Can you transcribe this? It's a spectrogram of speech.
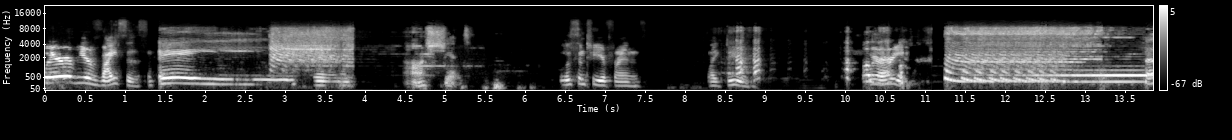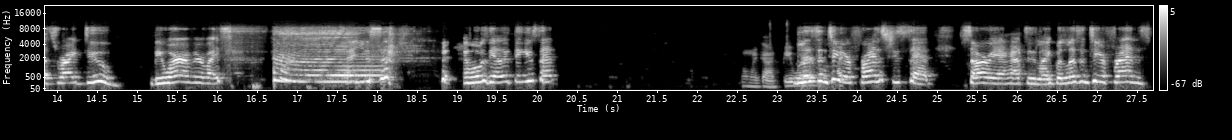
beware of your vices. Hey. And Oh shit. listen to your friends. Like, dude, Oh, where are you? That's right, do. Beware of your vices. and you said, and what was the other thing you said? Oh my God, beware. Listen to your friends, she said. Sorry, I had to like, but listen to your friends.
